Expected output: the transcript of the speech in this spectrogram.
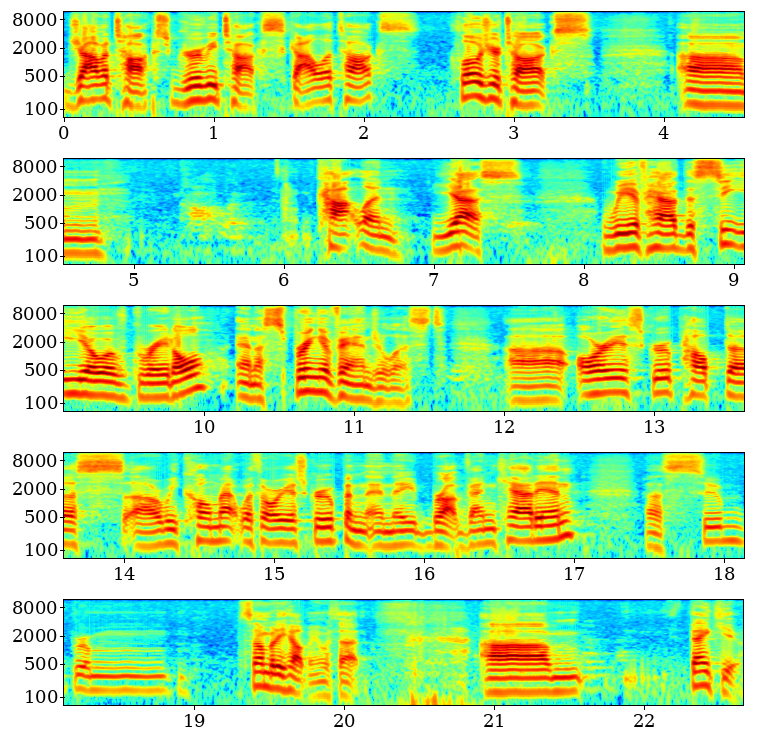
Java talks, Groovy talks, Scala talks, Clojure talks, um, Kotlin. Kotlin, yes. We have had the CEO of Gradle and a Spring evangelist. Uh, Aureus Group helped us, uh, we co-met with Aureus Group and, and they brought Venkat in. Uh, Subram, somebody help me with that. Um, thank you.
